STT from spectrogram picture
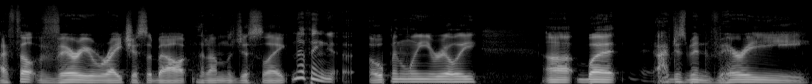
I felt very righteous about. That I'm just like nothing openly really, uh, but I've just been very,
